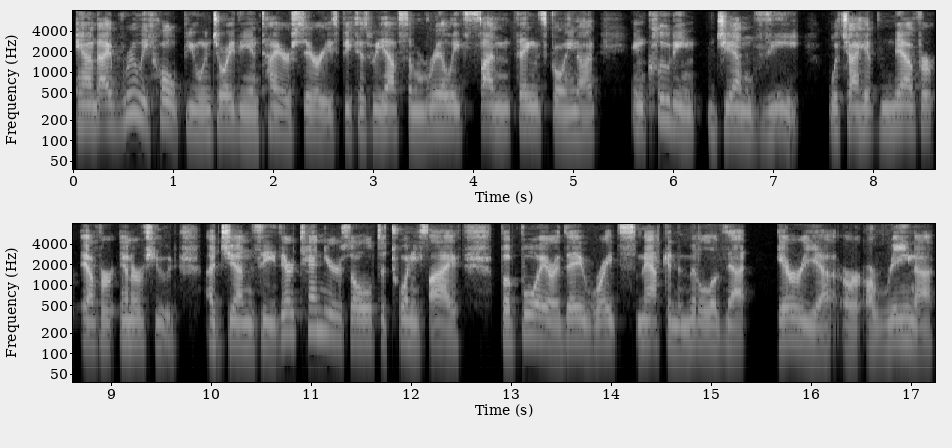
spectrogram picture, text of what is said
And I really hope you enjoy the entire series because we have some really fun things going on, including Gen Z, which I have never, ever interviewed a Gen Z. They're 10 years old to 25, but boy, are they right smack in the middle of that area or arena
